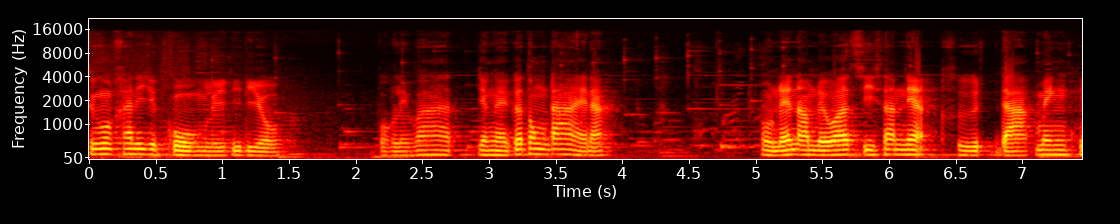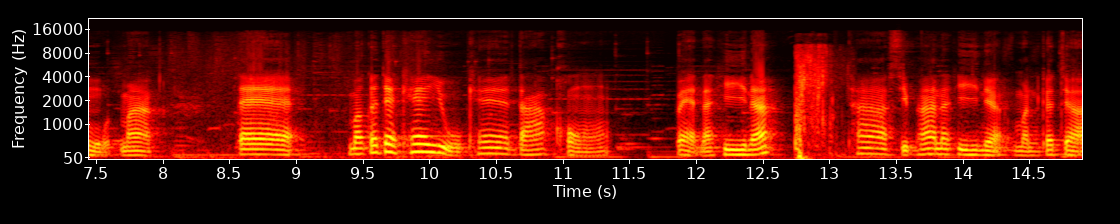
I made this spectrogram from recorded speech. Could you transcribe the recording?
ซึ่งค่อนข้างที่จะโกงเลยทีเดียว บอกเลยว่ายังไงก็ต้องได้นะ ผมแนะนำเลยว่าซีซั่นเนี่ยคือดาร์กแม่งโหดมาก แต่มันก็จะแค่อยู่แค่ดาร์กของ 8 นาทีนะ ถ้า 15 นาทีเนี่ยมันก็จะ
